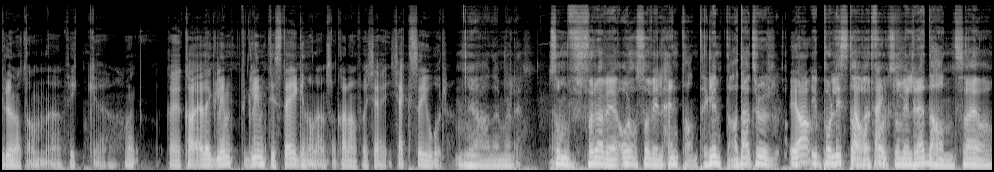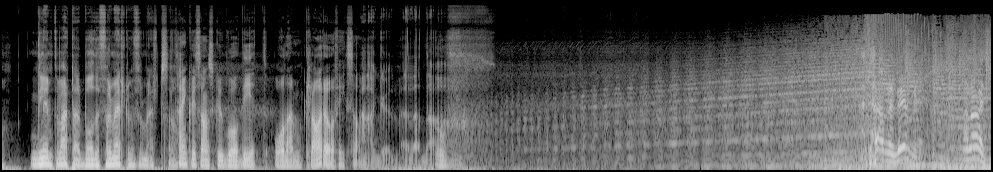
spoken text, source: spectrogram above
grunn at han eh, fikk eh, han, hva, hva, Er det glimt, glimt i steigen av dem som kaller han for kje, kjeksejord? Ja, det er mulig. Som for øvrig også vil hente han til Glimt. da. Jeg tror Ja, På lista over folk som vil redde han, så er jo Glimt vært der både formelt og uformelt. Så. Tenk hvis han skulle gå dit, og de klarer å fikse han. Ja, gud bedre, da. Dæven Wilmy! Hallais!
